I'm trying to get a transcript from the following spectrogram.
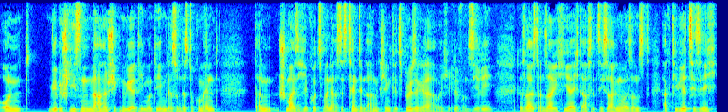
und wir beschließen, nachher schicken wir dem und dem das und das Dokument, dann schmeiße ich hier kurz meine Assistentin an. Klingt jetzt böse, gell? aber ich rede von Siri. Das heißt, dann sage ich hier, ich darf es jetzt nicht sagen, weil sonst aktiviert sie sich.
